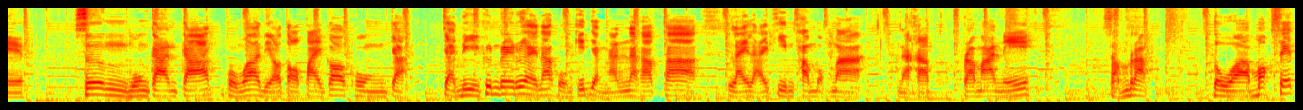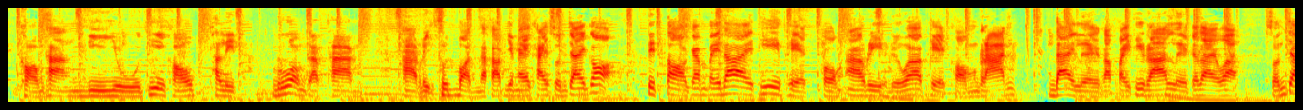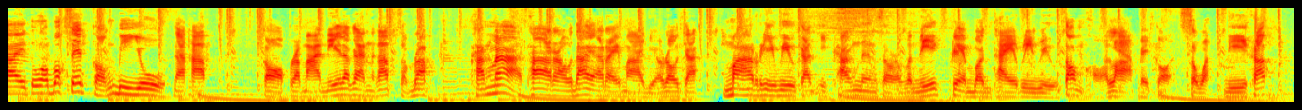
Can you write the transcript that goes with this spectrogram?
ซึ่งวงการการ์ดผมว่าเดี๋ยวต่อไปก็คงจะจะดีขึ้นเรื่อยๆนะผมคิดอย่างนั้นนะครับ ถ้าหลายๆทีมทำออกมานะครับ ประมาณนี้สำหรับ ตัวบ็อกเซตของทาง BU ที่เขาผลิตร่วมกับทางอาริฟุตบอลนะครับยังไงใครสนใจก็ติดต่อกันไปได้ที่เพจของอาริหรือว่าเพจของร้านได้เลยครับไปที่ร้านเลยก็ได้ว่า สนใจตัวบ็อกเซตของ BU นะครับก็ประมาณนี้แล้วกันนะครับสำหรับครั้งหน้าถ้าเราได้อะไรมา เดี๋ยวเราจะมารีวิวกันอีกครั้งหนึ่งสำหรับวันนี้เกรียมบอลไทยรีวิวต้องขอลาไปก่อน สวัสดีครับ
